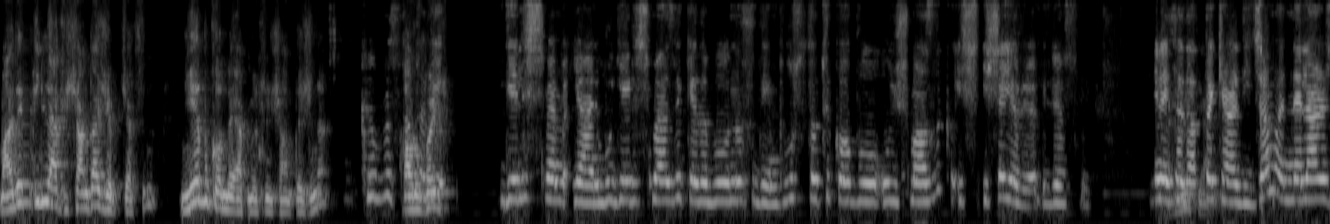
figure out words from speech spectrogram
madem illaki şantaj yapacaksın, niye bu konuda yapmıyorsun şantajını? Kıbrıs'ta Avrupa'yı... tabii gelişme yani bu gelişmezlik ya da bu nasıl diyeyim bu statüko bu uyuşmazlık iş, işe yarıyor biliyorsun. Yine evet, Sedat yani. Peker diyeceğim. Hani neler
